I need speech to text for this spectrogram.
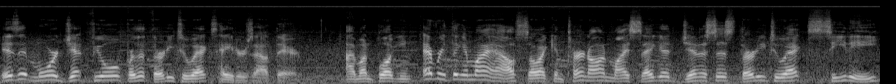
is it more jet fuel for the 32X haters out there? I'm unplugging everything in my house so I can turn on my Sega Genesis 32X CD.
